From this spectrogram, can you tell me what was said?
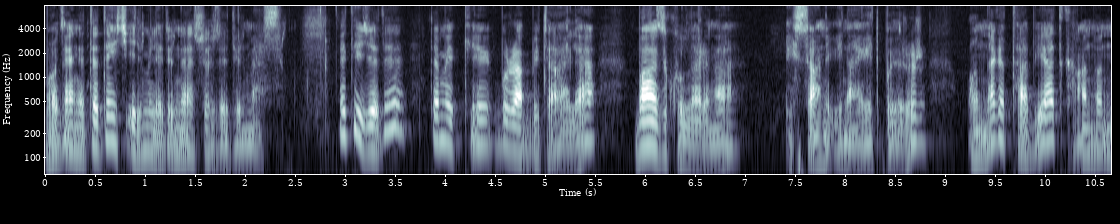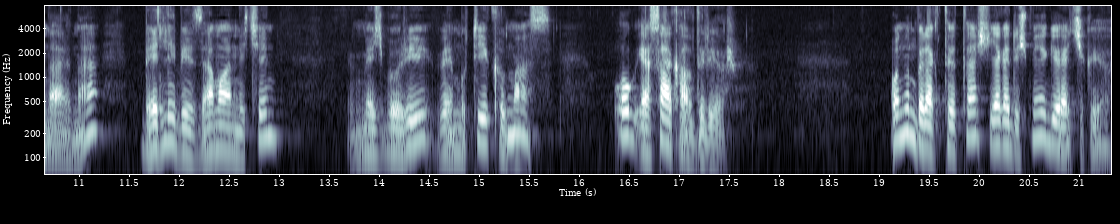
Modernitede hiç ilmi ledünden söz edilmez. Neticede demek ki bu Rabbi Teala bazı kullarına ihsan-ı inayet buyurur. Onları tabiat kanunlarına belli bir zaman için mecburi ve muti kılmaz. O yasağı kaldırıyor. Onun bıraktığı taş yere düşmeye göğe çıkıyor.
